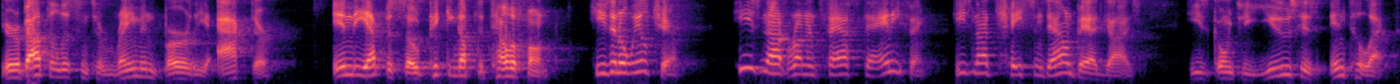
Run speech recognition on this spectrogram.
You're about to listen to Raymond Burr, the actor, in the episode picking up the telephone. He's in a wheelchair. He's not running fast to anything. He's not chasing down bad guys. He's going to use his intellect.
